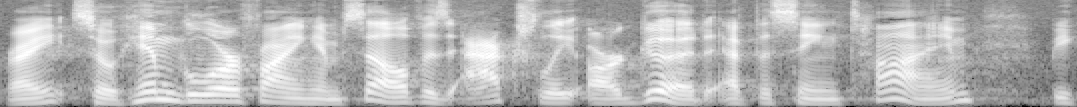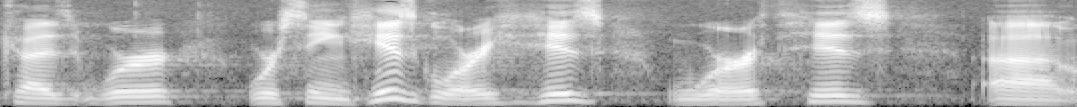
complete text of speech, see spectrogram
right? So him glorifying himself is actually our good at the same time because we're we're seeing his glory, his worth, his uh,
